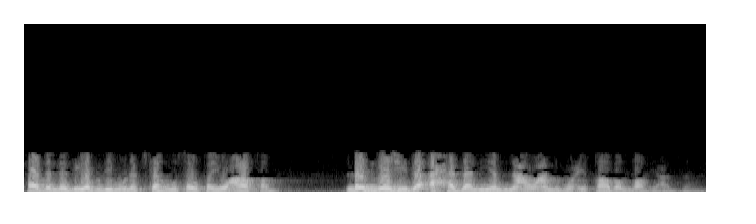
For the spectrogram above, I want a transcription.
هذا الذي يظلم نفسه سوف يعاقب. لن يجد أحدا يمنع عنه عقاب الله عز وجل.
